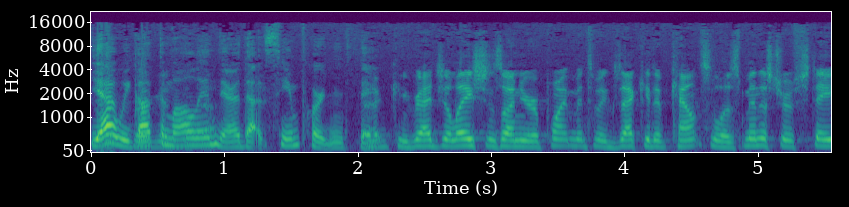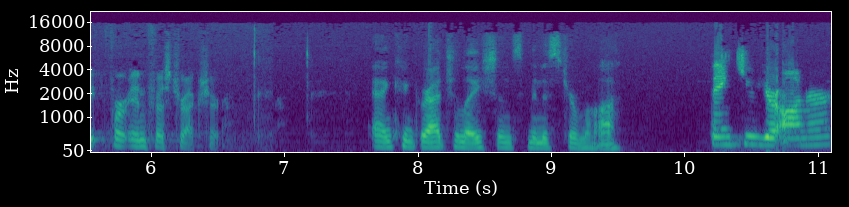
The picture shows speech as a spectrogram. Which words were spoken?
Yeah, we We're got them all in that. there. That's the important Uh, thing. Congratulations on your appointment to Executive Council as Minister of State for Infrastructure. And congratulations, Minister Ma. Thank you, Your Honor.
